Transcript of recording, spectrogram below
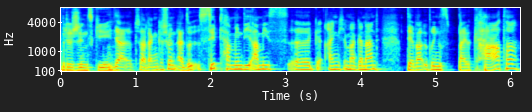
Brzezinski. ja, danke schön. Also Sid haben ihn die Amis äh, ge- eigentlich immer genannt. Der war übrigens bei Carter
